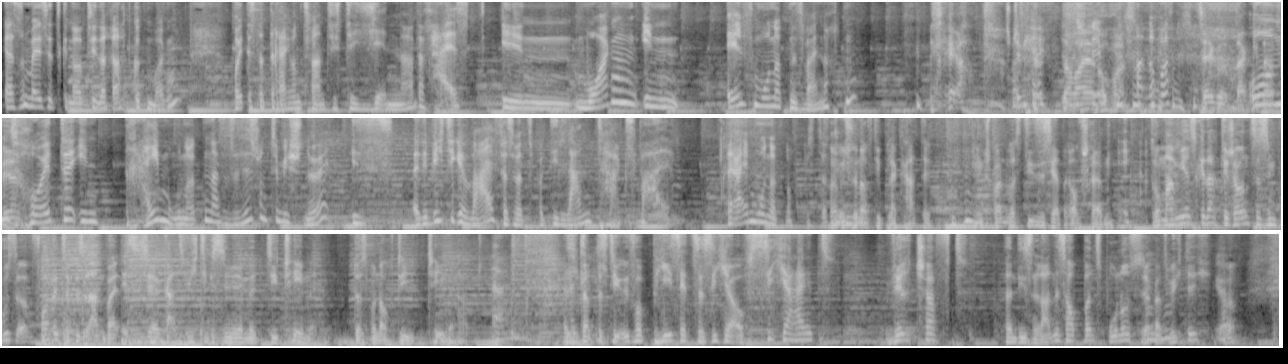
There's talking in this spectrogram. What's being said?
Erstmal ist jetzt genau 10 nach 8. Guten Morgen. Heute ist der 23. Jänner. Das heißt, in morgen in elf Monaten ist Weihnachten. Ja, stimmt. Da war ja noch was. War noch was. Sehr gut, danke Und dafür. heute in drei Monaten, also das ist schon ziemlich schnell, ist eine wichtige Wahl für Salzburg, die Landtagswahl. Drei Monate noch bis Ich freue mich schon auf die Plakate. Bin gespannt, was dieses Jahr draufschreiben. Darum haben wir uns gedacht, wir schauen uns das im Bus äh, vorwärts ein bisschen an, weil es ist ja ganz wichtig, es sind ja immer die Themen, dass man auch die Themen hat. Ja. Also ich glaube, dass die ÖVP setzt ja sicher auf Sicherheit, Wirtschaft, dann diesen Landeshauptmannsbonus, ist ja ganz wichtig. Ja.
